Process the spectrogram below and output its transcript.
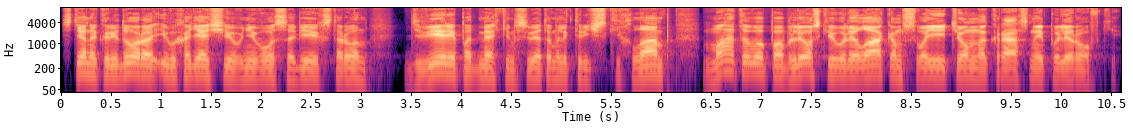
Стены коридора и выходящие в него с обеих сторон двери под мягким светом электрических ламп матово поблескивали лаком своей темно-красной полировки.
